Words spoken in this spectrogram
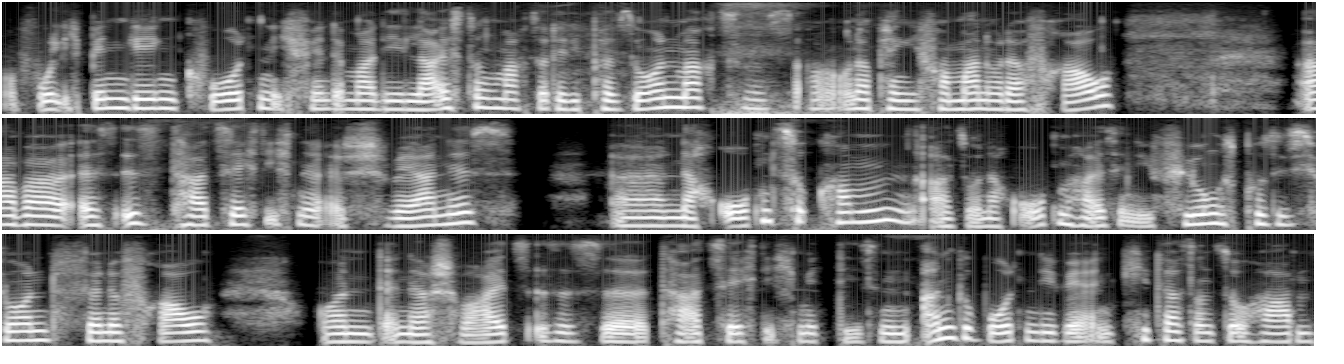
obwohl ich bin gegen Quoten. Ich finde mal, die Leistung macht oder die Person macht es, unabhängig von Mann oder Frau. Aber es ist tatsächlich eine Erschwernis, äh, nach oben zu kommen. Also nach oben heißt in die Führungsposition für eine Frau. Und in der Schweiz ist es äh, tatsächlich mit diesen Angeboten, die wir in Kitas und so haben,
